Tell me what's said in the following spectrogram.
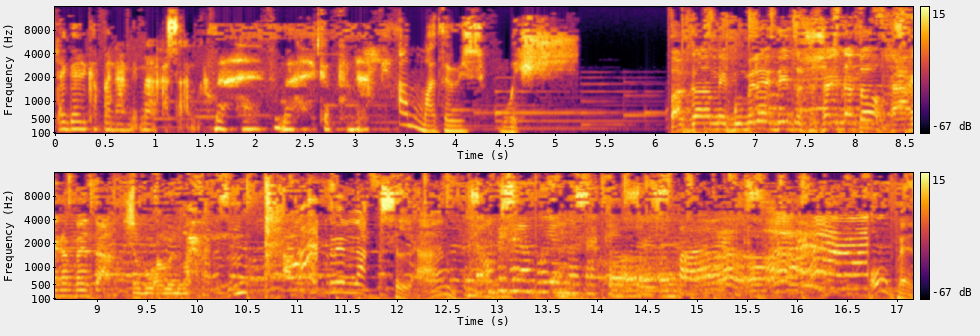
tagal ka pa namin makasama. Mahal, mahal ka pa namin. A Mother's Wish. Pag ah, may bumili dito sa side na to, sa akin ang benta. Subukan mo naman. Relax lang. Sa umpisa lang po yan masakit, Sir Sparks. Open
